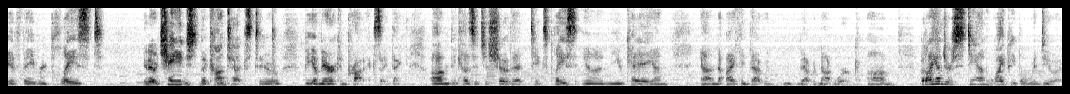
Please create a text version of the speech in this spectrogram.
if they replaced, you know, changed the context to be American products, I think. Um, because it's a show that takes place in the UK and and I think that would that would not work. Um, but I understand why people would do it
